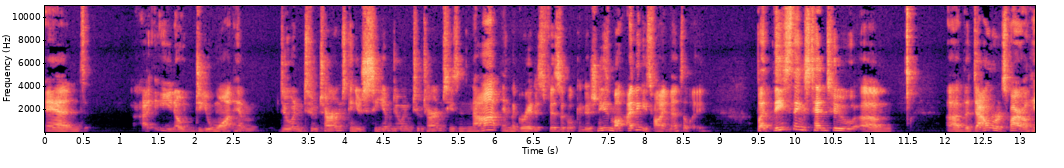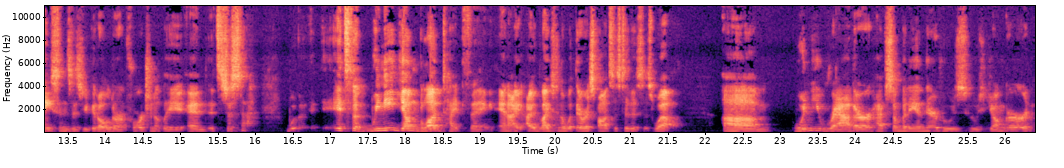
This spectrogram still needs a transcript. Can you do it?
and you know, do you want him doing two terms? Can you see him doing two terms? He's not in the greatest physical condition. He's, I think he's fine mentally, but these things tend to. Um, uh, the downward spiral hastens as you get older, unfortunately, and it's just it's the we need young blood type thing, and I, would like to know what their response is to this as well. Um, wouldn't you rather have somebody in there who's who's younger and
